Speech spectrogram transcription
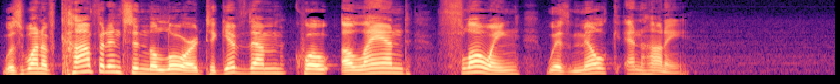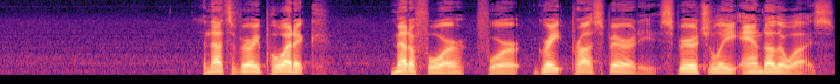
was one of confidence in the Lord to give them, quote, a land flowing with milk and honey. And that's a very poetic metaphor for great prosperity, spiritually and otherwise.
